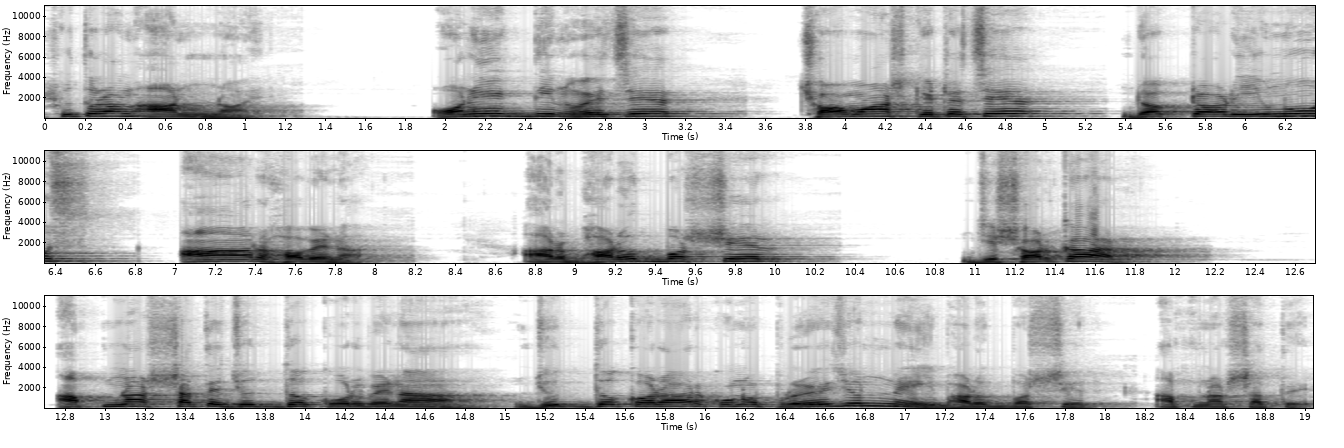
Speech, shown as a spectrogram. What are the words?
সুতরাং আর নয়। অনেক দিন হয়েছে, ছ মাস কেটেছে, ডক্টর ইউনুস আর হবে না। আর ভারতবর্ষের যে সরকার, আপনার সাথে যুদ্ধ করবে না। যুদ্ধ করার কোনো প্রয়োজন নেই ভারতবর্ষের আপনার সাথে।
